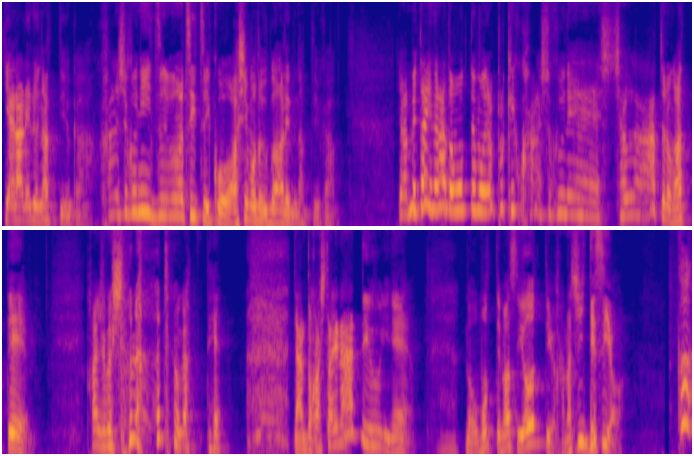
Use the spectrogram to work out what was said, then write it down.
やられるなっていうか、感触に自分はついついこう足元奪われるなっていうか、やめたいなと思っても、やっぱり結構感触ね、しちゃうなーってのがあって、感触しちゃうなーってのがあって、なんとかしたいなっていうふうにね、思ってますよっていう話ですよ。心の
